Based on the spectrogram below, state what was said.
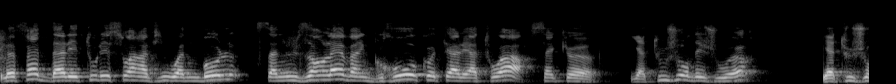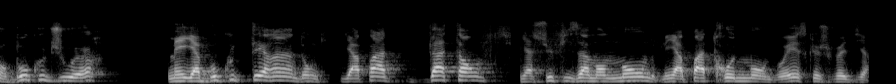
le fait d'aller tous les soirs à V1 Ball, ça nous enlève un gros côté aléatoire. C'est qu'il y a toujours des joueurs, il y a toujours beaucoup de joueurs, mais il y a beaucoup de terrain, donc il n'y a pas d'attente. Il y a suffisamment de monde, mais il n'y a pas trop de monde. Vous voyez ce que je veux dire?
